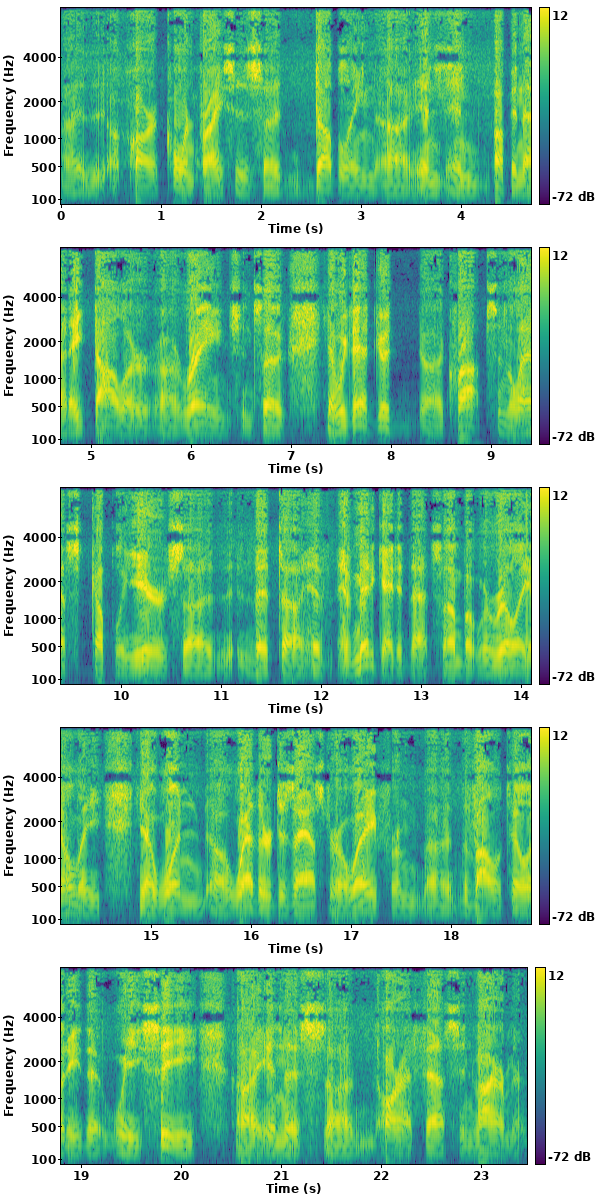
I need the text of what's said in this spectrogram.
uh, our corn prices uh, doubling uh, and, and up in that eight dollar uh, range, and so you know we've had good uh, crops in the last couple of years uh, that uh, have have mitigated that some, but we're really only you know one uh, weather disaster away from uh, the volatility that we see uh, in this uh, RFS environment.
